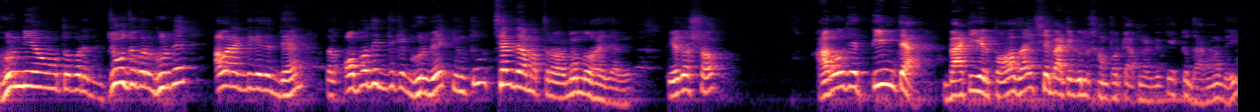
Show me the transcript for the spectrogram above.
ঘূর্ণীয় মতো করে জো জো করে ঘুরবে, আবার একদিকে যদি দেন, তাহলে অপোজিট দিকে ঘুরবে, কিন্তু ছেড়ে দেওয়া মাত্র বন্ধ হয়ে যাবে। প্রিয় দর্শক, আরও যে তিনটা বাটি এর পাওয়া যায়, সে বাটিগুলো সম্পর্কে আপনাদেরকে একটু ধারণা দিই।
